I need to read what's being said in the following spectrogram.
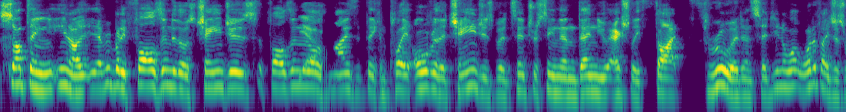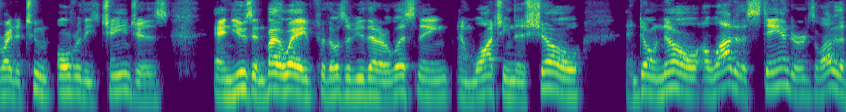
something you know everybody falls into those changes falls into yeah. those lines that they can play over the changes but it's interesting then then you actually thought through it and said you know what? What if i just write a tune over these changes and use it? And by the way for those of you that are listening and watching this show and don't know a lot of the standards a lot of the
